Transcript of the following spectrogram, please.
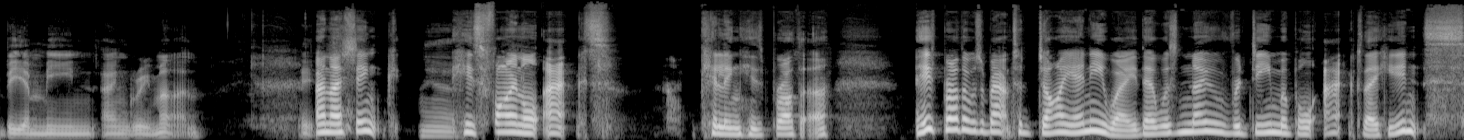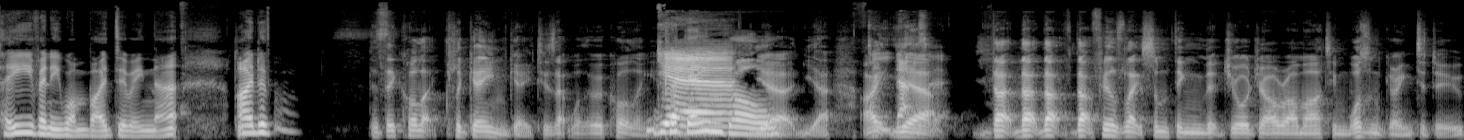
be a mean, angry man. It and i think yeah. his final act killing his brother his brother was about to die anyway there was no redeemable act there he didn't save anyone by doing that i'd have Did they call that Clegane Gate? Is that what they were calling it? Yeah. game goal Yeah, yeah. I that's yeah. it. That, that that that feels like something that George R. R. Martin wasn't going to do,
